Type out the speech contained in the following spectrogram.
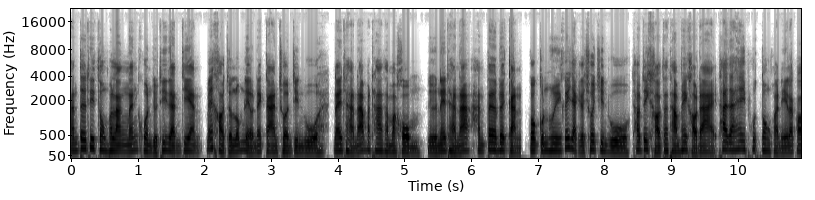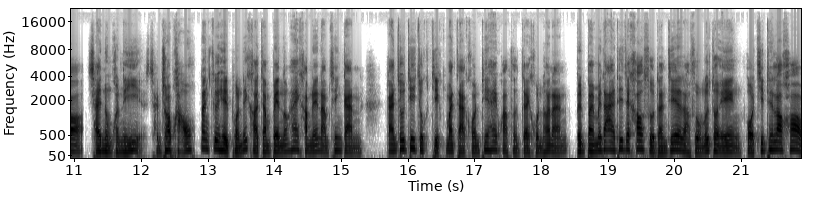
ฮันเตอร์ที่ทรงพลังนั้นควรอยู่ที่ดันเจียน ไม่ขอจะล้มเหลวในการชวนจินวู ในฐานะประธานสมาคม หรือในฐานะฮันเตอร์ด้วยกันโกกุนฮุยก็อยากจะช่วยจินวู เท่าที่เขาจะทำให้เขาได้ ถ้าจะให้พูดตรงกว่านี้แล้วก็ชายหนุ่มคนนี้ ฉันชอบเขา นั่นคือเหตุผลที่เขาจำเป็นต้องให้คำแนะนำเช่นกัน การจู้จี้จุกจิกมาจากคนที่ให้ความสนใจคุณเท่านั้น เป็นไปไม่ได้ที่จะเข้าสู่ดันเจี้ยนระดับสูงด้วยตัวเองโปรดคิดให้รอบคอบ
